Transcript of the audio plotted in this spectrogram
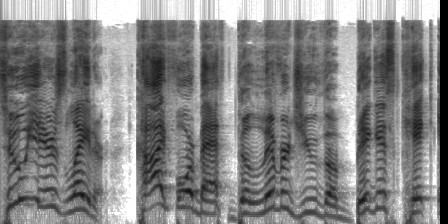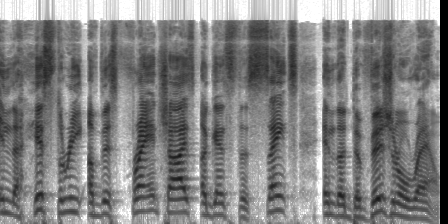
Two years later, Kai Forbath delivered you the biggest kick in the history of this franchise against the Saints in the divisional round.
